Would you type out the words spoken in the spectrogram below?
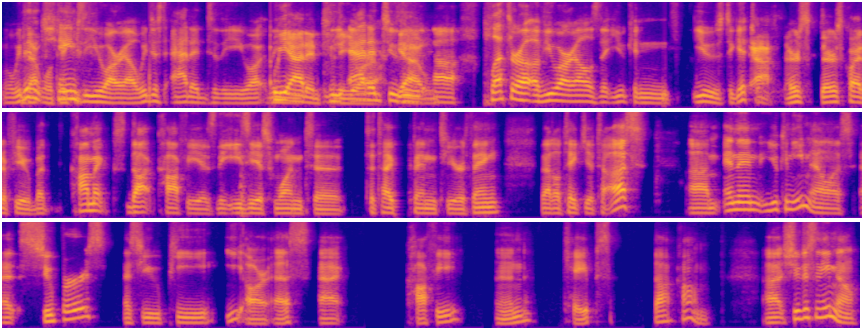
Well, we didn't change the URL. We just added to the URL. We added to we the added URL. to Yeah. the uh, plethora of URLs that you can use to get to. yeah there's there's quite a few but comics.coffee is the easiest one to to type into your thing that'll take you to us um, and then you can email us at supers s-u-p-e-r-s at coffee and capes.com uh, shoot us an email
